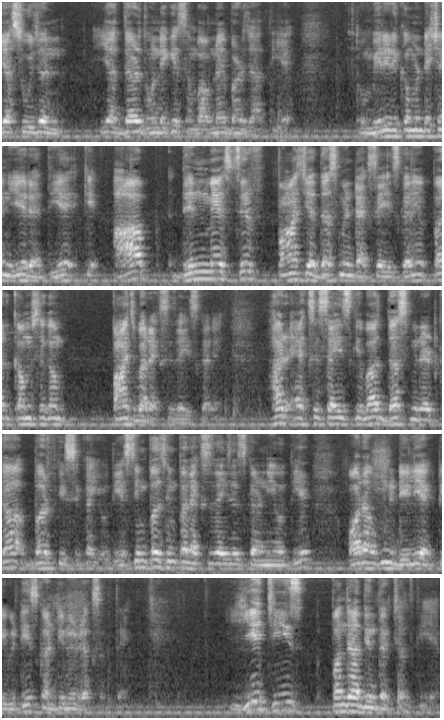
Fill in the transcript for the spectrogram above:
या सूजन या दर्द होने की संभावनाएँ बढ़ जाती है। तो मेरी रिकमेंडेशन ये रहती है कि आप दिन में सिर्फ़ पाँच या दस मिनट एक्सरसाइज करें, पर कम से कम पाँच बार एक्सरसाइज करें। हर एक्सरसाइज के बाद दस मिनट का बर्फ़ की सिकाई होती है। सिंपल सिंपल एक्सरसाइजेस करनी होती है और आप अपनी डेली एक्टिविटीज़ कंटिन्यू रख सकते हैं। ये चीज़ पंद्रह दिन तक चलती है।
